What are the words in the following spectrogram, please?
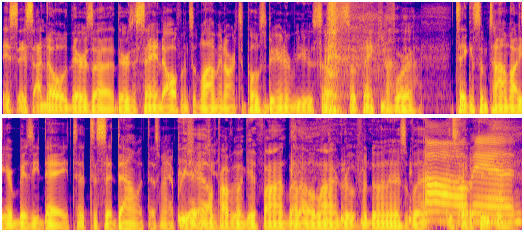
It's it's I know there's a there's a saying that offensive linemen aren't supposed to do interviews, so so thank you for taking some time out of your busy day to to sit down with this, man. Appreciate yeah, I'm you. probably gonna get fined by the O line group for doing this, but it's oh, for Oh the people.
